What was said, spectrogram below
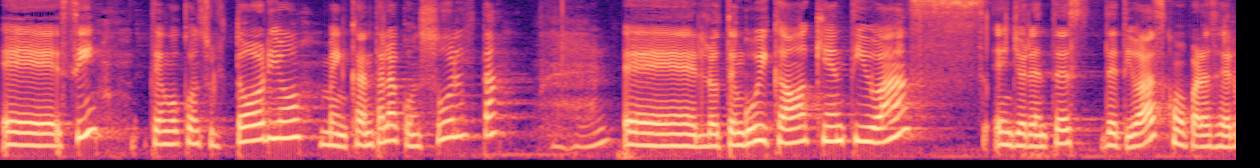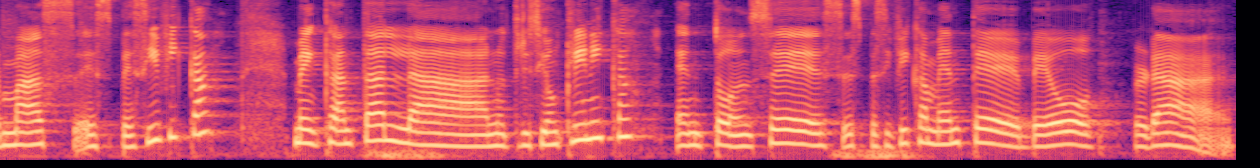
Eh, sí, tengo consultorio, me encanta la consulta. Eh, lo tengo ubicado aquí en Tibás, en Llorentes de Tibás, como para ser más específica. Me encanta la nutrición clínica, entonces específicamente veo, ¿verdad?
